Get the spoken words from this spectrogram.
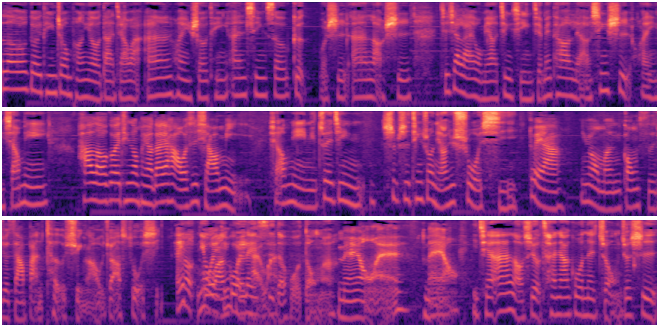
Hello，各位听众朋友，大家晚安，欢迎收听安心 So Good，我是安安老师。接下来我们要进行姐妹淘聊心事，欢迎小米。Hello，各位听众朋友，大家好，我是小米。小米，你最近是不是听说你要去溯溪？对啊，因为我们公司就是要办特训啦，我就要溯溪。哎、哎你有玩过类似的活动吗？没有哎、没有。以前安安老师有参加过那种就是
